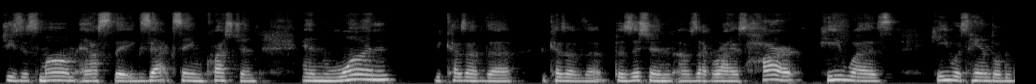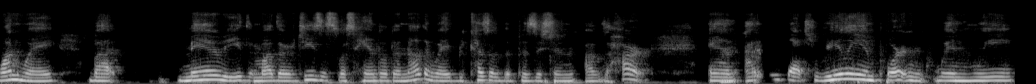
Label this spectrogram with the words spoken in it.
Jesus' mom, asks the exact same question. And one, because of the because of the position of Zechariah's heart, he was he was handled one way, but Mary, the mother of Jesus, was handled another way because of the position of the heart. And I think that's really important when we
